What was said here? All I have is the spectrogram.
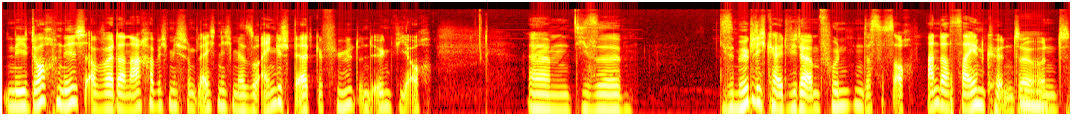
nee, doch nicht, aber danach habe ich mich schon gleich nicht mehr so eingesperrt gefühlt und irgendwie auch ähm, diese, diese Möglichkeit wieder empfunden, dass es auch anders sein könnte. Mhm. Und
